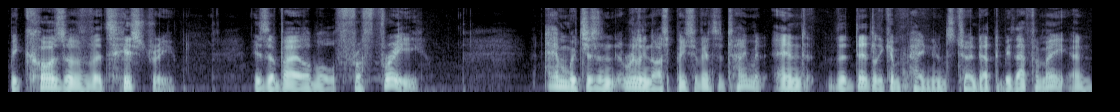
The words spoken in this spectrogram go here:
because of its history, is available for free and which is a really nice piece of entertainment. And the Deadly Companions turned out to be that for me. And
